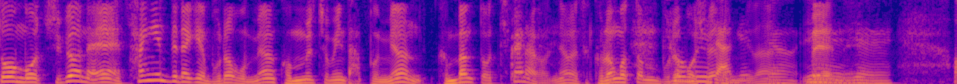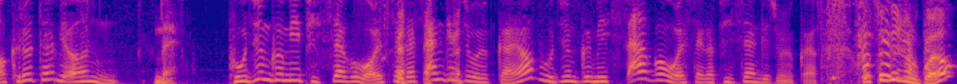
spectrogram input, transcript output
또 뭐 주변에 상인들에게 물어보면 건물주분이 나쁘면 금방 또 티가 나거든요. 그래서 그런 것도 한번 물어보셔야. 됩니다. 예, 네네. 예. 어, 그렇다면 네. 보증금이 비싸고 월세가 싼 게 좋을까요? 보증금이 싸고 월세가 비싼 게 좋을까요? 사실 게 그냥 좋을까요?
